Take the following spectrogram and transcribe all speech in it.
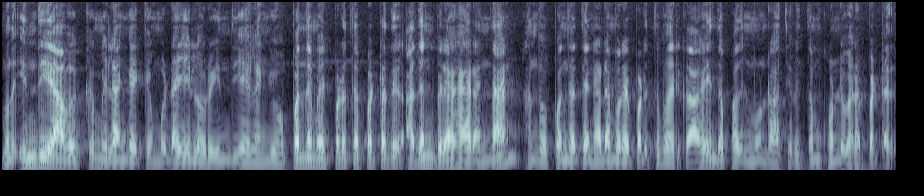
இந்தியாவுக்கும் இலங்கைக்கும் இடையில் ஒரு இந்திய இலங்கை ஒப்பந்தம் ஏற்படுத்தப்பட்டது. அதன் பிரகாரம்தான் அந்த ஒப்பந்தத்தை நடைமுறைப்படுத்துவதற்காக இந்த பதிமூன்றாம் திருத்தம் கொண்டு வரப்பட்டது.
